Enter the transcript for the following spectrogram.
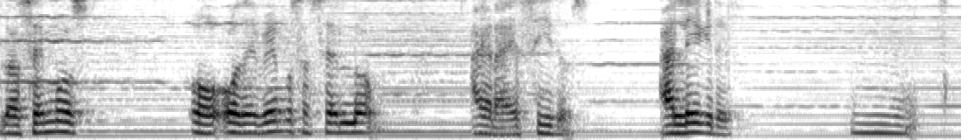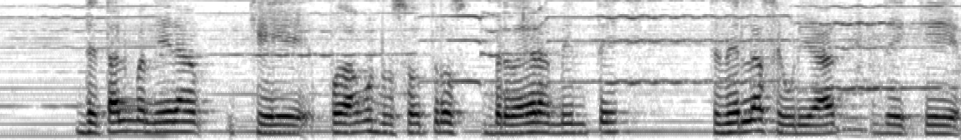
Lo hacemos o, debemos hacerlo agradecidos, alegres, mm, de tal manera que podamos nosotros verdaderamente tener la seguridad de que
